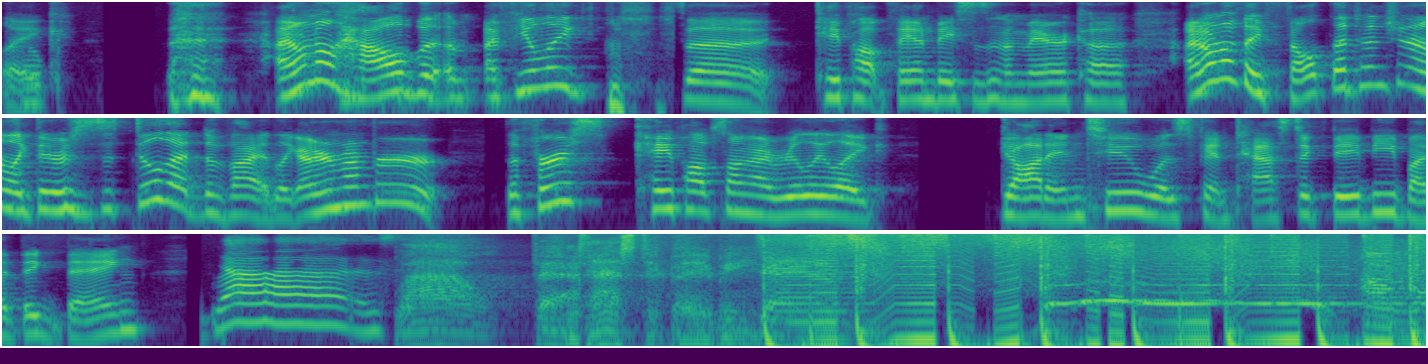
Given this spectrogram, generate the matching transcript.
Like, I don't know how, but um, I feel like the K-pop fan bases in America. I don't know if they felt that tension or like there's still that divide. Like, I remember the first K-pop song I really like got into was "Fantastic Baby" by Big Bang. Yes. Wow, fantastic, baby. Fantastic, baby. Wow,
